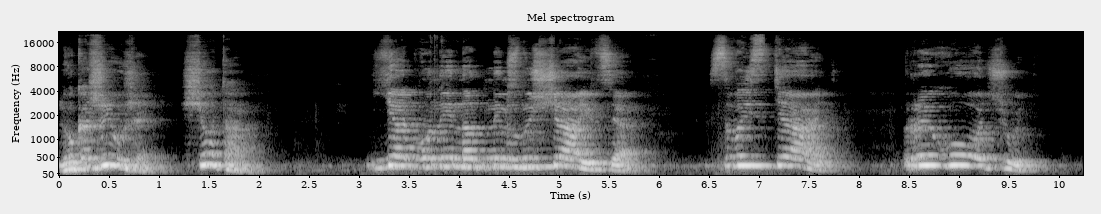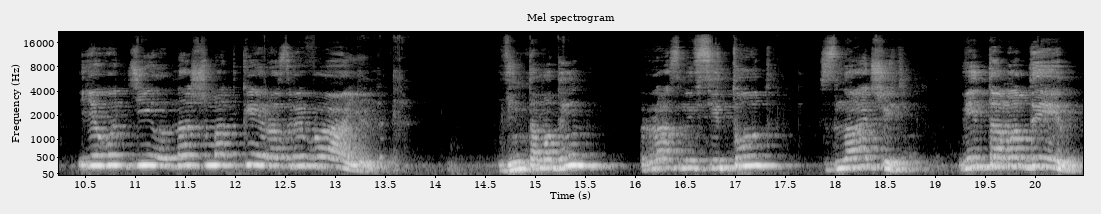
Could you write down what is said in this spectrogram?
Ну кажи уже, що там? Як вони над ним знущаються, свистять, регочуть. Його тіло на шматки розривають. Він там один? Раз ми всі тут, значить, він там один.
